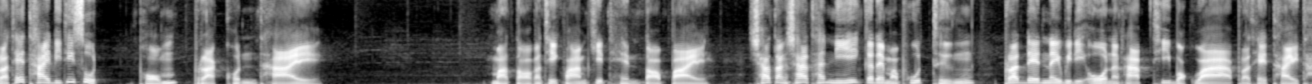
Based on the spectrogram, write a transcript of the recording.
ประเทศไทยดีที่สุด ผมรักคนไทย มาต่อกันที่ความคิดเห็นต่อไป ชาวต่างชาติท่านนี้ก็ได้มาพูดถึง ประเด็นในวิดีโอนะครับที่บอกว่าประเทศไทยท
